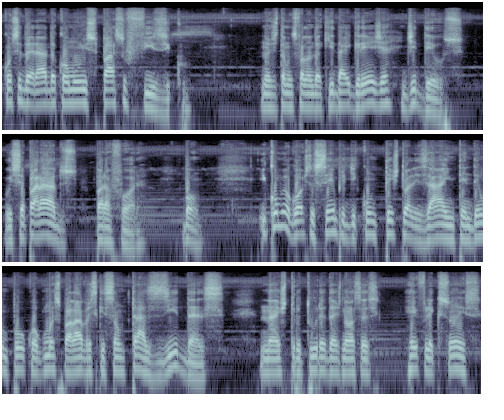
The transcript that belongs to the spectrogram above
considerada como um espaço físico. Nós estamos falando aqui da igreja de Deus, os separados para fora. Bom, e como eu gosto sempre de contextualizar, entender um pouco algumas palavras que são trazidas na estrutura das nossas reflexões,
